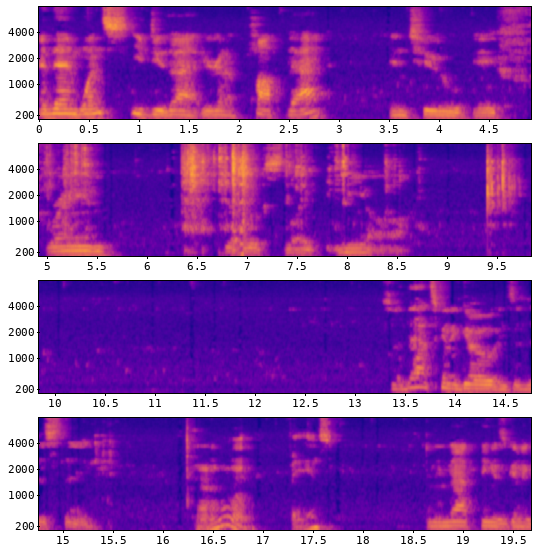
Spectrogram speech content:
And then once you do that, you're gonna pop that into a frame that looks like neon. So that's gonna go into this thing. Oh, fancy. And then that thing is gonna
